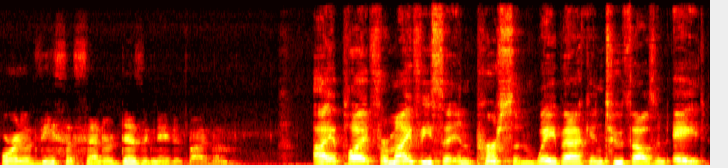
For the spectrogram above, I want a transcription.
or at a visa center designated by them. I applied for my visa in person way back in 2008,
